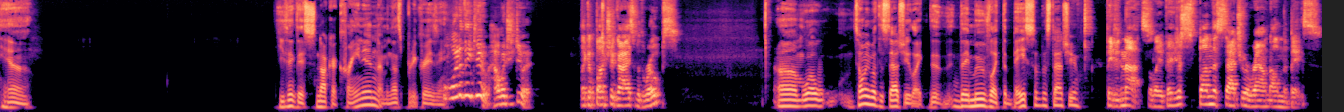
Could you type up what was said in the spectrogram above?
Yeah. Do you think they snuck a crane in? I mean, that's pretty crazy. What do they do? How would you do it? Like a bunch of guys with ropes? Um, well, tell me about the statue. Like, the, they move like the base of the statue. They did not. So like they just spun the statue around on the base.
